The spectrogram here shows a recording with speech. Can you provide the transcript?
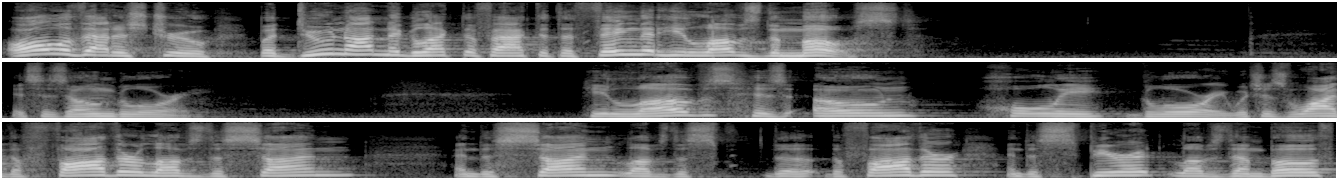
all of that is true, but do not neglect the fact that the thing that he loves the most is his own glory. He loves his own holy glory, which is why the Father loves the Son, and the Son loves the, the, the Father, and the Spirit loves them both.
